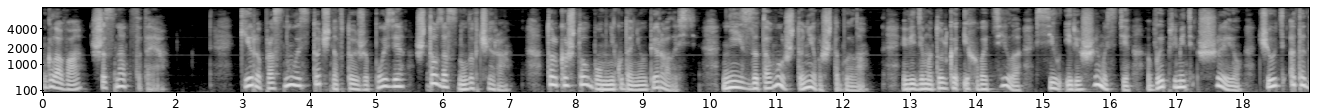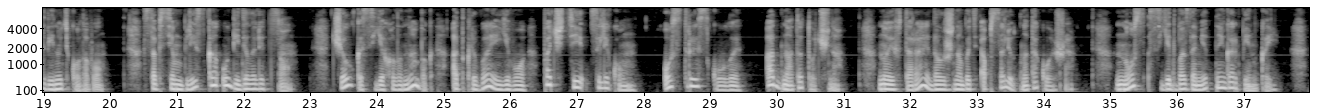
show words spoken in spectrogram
Глава 16 Кира проснулась точно в той же позе, что заснула вчера. Только что лбом никуда не упиралась. Не из-за того, что не во что было. Видимо, только и хватило сил и решимости выпрямить шею, чуть отодвинуть голову. Совсем близко увидела лицо. Челка съехала на бок, открывая его почти целиком. Острые скулы – Одна-то точно. Но и вторая должна быть абсолютно такой же. Нос с едва заметной горбинкой.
